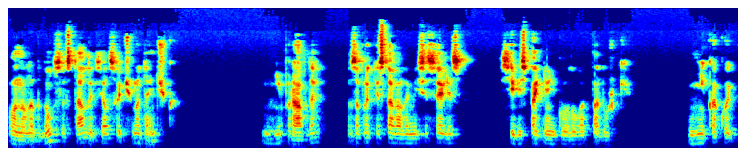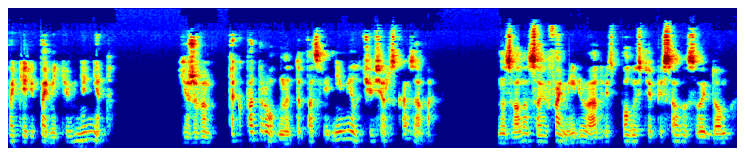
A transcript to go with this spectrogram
Он улыбнулся, встал и взял свой чемоданчик. «Неправда», – запротестовала миссис Элис, силясь поднять голову от подушки. «Никакой потери памяти у меня нет. Я же вам так подробно, до последней мелочи все рассказала. Назвала свою фамилию, адрес, полностью описала свой дом,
